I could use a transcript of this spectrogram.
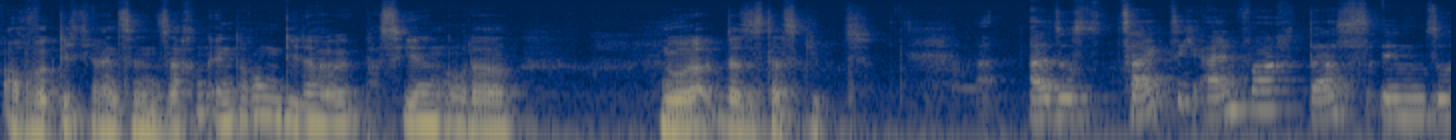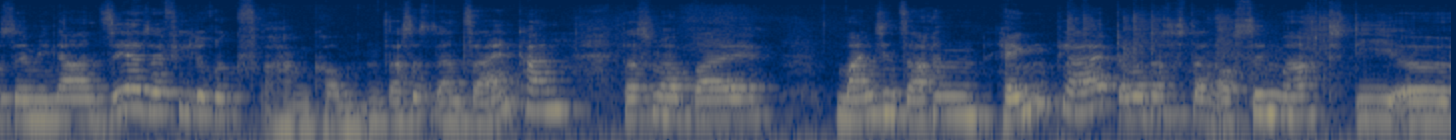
Auch wirklich die einzelnen Sachenänderungen, die da passieren oder nur, dass es das gibt? Also es zeigt sich einfach, dass in so Seminaren sehr, sehr viele Rückfragen kommen und dass es dann sein kann, dass man bei manchen Sachen hängen bleibt, aber dass es dann auch Sinn macht, die äh,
